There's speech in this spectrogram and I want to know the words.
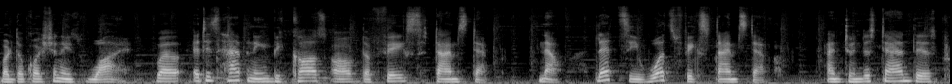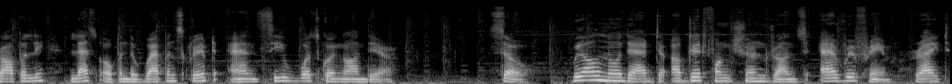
but the question is why? Well, it is happening because of the fixed time step. Now, Let's see what's fixed time step. And to understand this properly, let's open the weapon script and see what's going on there. So, we all know that the update function runs every frame, right?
